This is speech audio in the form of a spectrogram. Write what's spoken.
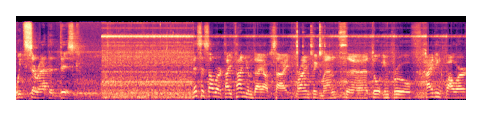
with serrated disc. This is our titanium dioxide prime pigment uh, to improve hiding power,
